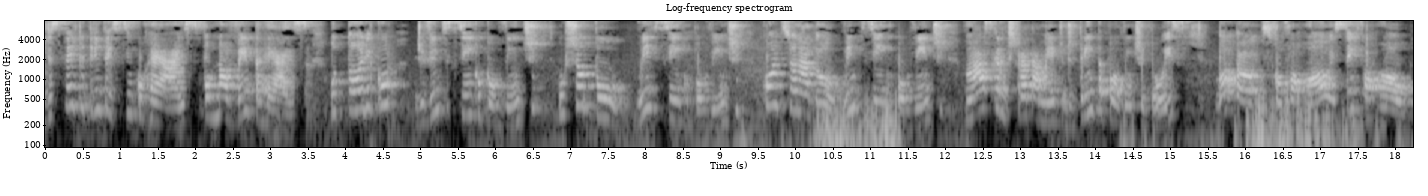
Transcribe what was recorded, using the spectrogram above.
de 135 reais por 90 reais. O tônico de 25 por 20, o shampoo 25 por 20, condicionador 25 por 20, máscara de tratamento de 30 por 22, botox com formol e sem formol,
